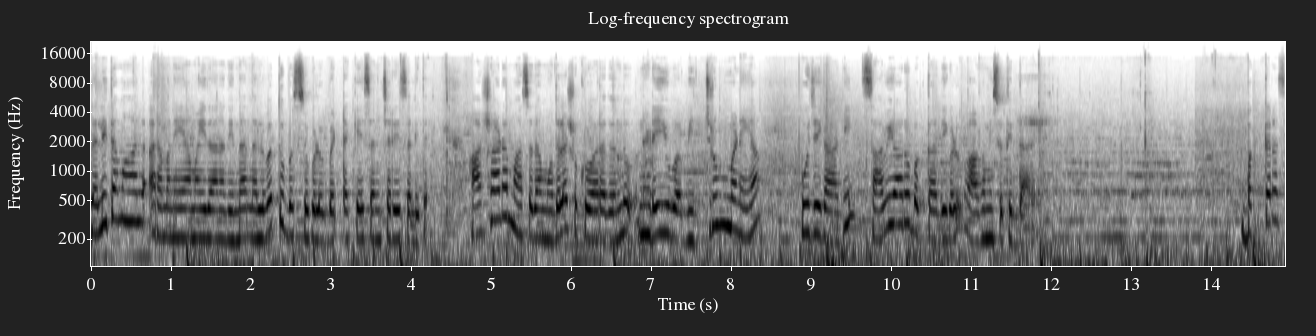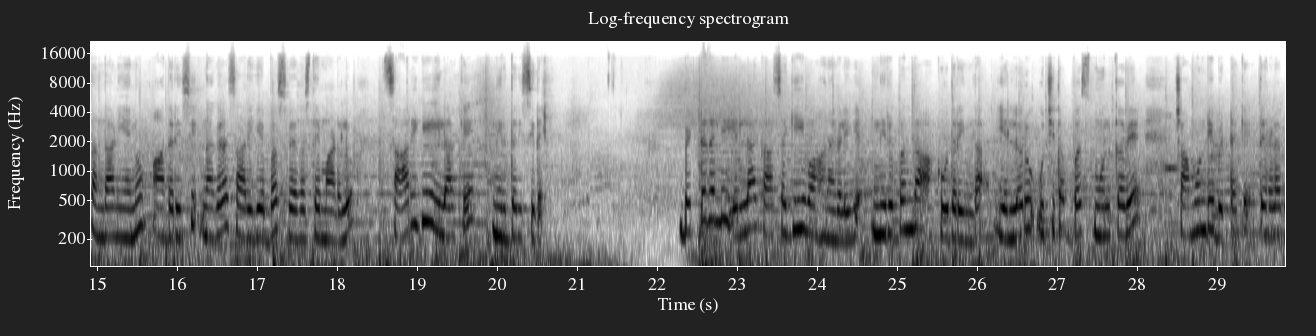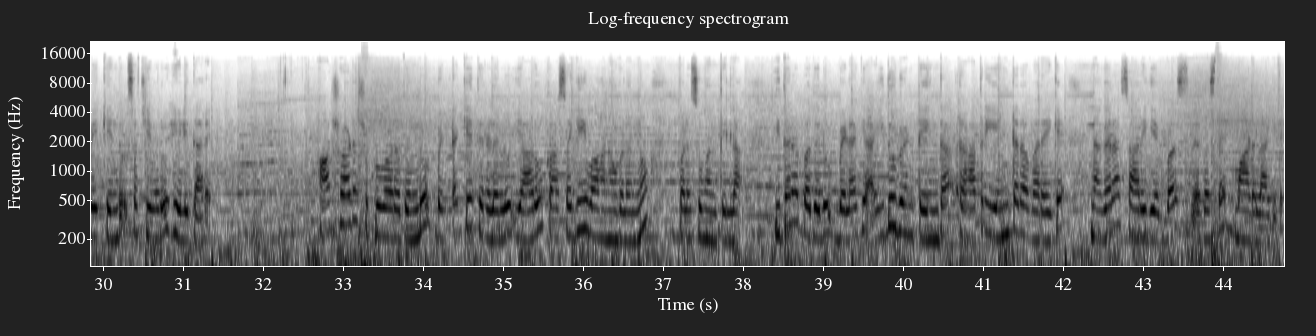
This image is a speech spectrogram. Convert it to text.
ಲಲಿತಮಹಲ್ ಅರಮನೆಯ ಮೈದಾನದಿಂದ ನಲವತ್ತು ಬಸ್ಸುಗಳು ಬೆಟ್ಟಕ್ಕೆ ಸಂಚರಿಸಲಿದೆ. ಆಷಾಢ ಮಾಸದ ಮೊದಲ ಶುಕ್ರವಾರದಂದು ನಡೆಯುವ ವಿಜೃಂಭಣೆಯ ಪೂಜೆಗಾಗಿ ಸಾವಿರಾರು ಭಕ್ತಾದಿಗಳು ಆಗಮಿಸುತ್ತಿದ್ದಾರೆ. ಭಕ್ತರ ಸಂದಾಣಿಯನ್ನು ಆಧರಿಸಿ ನಗರ ಸಾರಿಗೆ ಬಸ್ ವ್ಯವಸ್ಥೆ ಮಾಡಲು ಸಾರಿಗೆ ಇಲಾಖೆ ನಿರ್ಧರಿಸಿದೆ. ಬೆಟ್ಟದಲ್ಲಿ ಎಲ್ಲ ಖಾಸಗಿ ವಾಹನಗಳಿಗೆ ನಿರ್ಬಂಧ ಹಾಕುವುದರಿಂದ ಎಲ್ಲರೂ ಉಚಿತ ಬಸ್ ಮೂಲಕವೇ ಚಾಮುಂಡಿ ಬೆಟ್ಟಕ್ಕೆ ತೆರಳಬೇಕೆಂದು ಸಚಿವರು ಹೇಳಿದ್ದಾರೆ. ಆಷಾಢ ಶುಕ್ರವಾರದಂದು ಬೆಟ್ಟಕ್ಕೆ ತೆರಳಲು ಯಾರೂ ಖಾಸಗಿ ವಾಹನಗಳನ್ನು ಬಳಸುವಂತಿಲ್ಲ. ಇದರ ಬದಲು ಬೆಳಗ್ಗೆ ಐದು ಗಂಟೆಯಿಂದ ರಾತ್ರಿ ಎಂಟರವರೆಗೆ ನಗರ ಸಾರಿಗೆ ಬಸ್ ವ್ಯವಸ್ಥೆ ಮಾಡಲಾಗಿದೆ.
